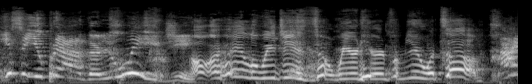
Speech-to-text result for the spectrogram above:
It's your brother, Luigi. Oh, uh, hey, Luigi. It's so weird hearing from you. What's up? I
